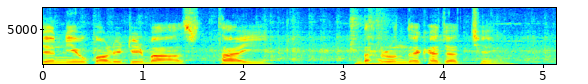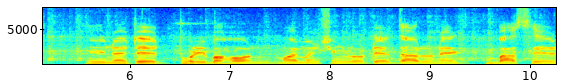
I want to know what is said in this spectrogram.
যে নিউ কোয়ালিটির বাস তাই দারুণ দেখা যাচ্ছে। ইউনাইটেড পরিবহন ময়মনসিংহ রোডের দারুণ এক বাসের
